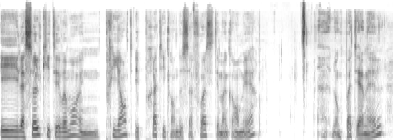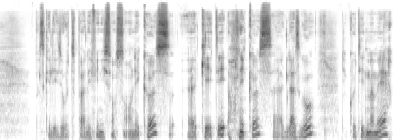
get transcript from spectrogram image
Et la seule qui était vraiment une priante et pratiquante de sa foi, c'était ma grand-mère, donc paternelle parce que les autres, par définition, sont en Écosse, euh, qui était en Écosse, à Glasgow, du côté de ma mère.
